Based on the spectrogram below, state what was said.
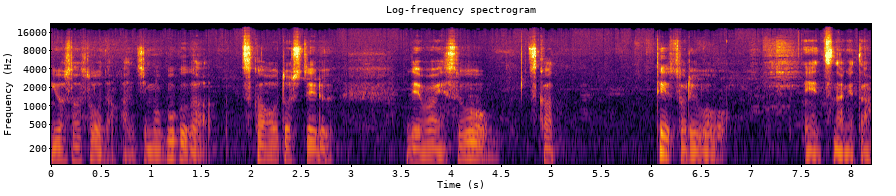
良さそうな感じ。も僕が使おうとしてるデバイスを使ってそれをえー、つなげたっ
